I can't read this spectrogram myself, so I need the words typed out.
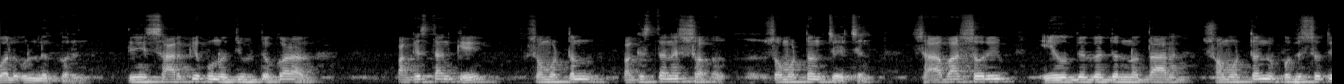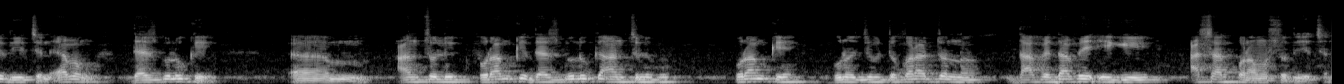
বলে উল্লেখ করেন। তিনি সারকে পুনরুজ্জীবিত করার পাকিস্তানকে সমর্থন, পাকিস্তানের সমর্থন চেয়েছেন। শাহবাজ শরীফ এই উদ্যোগের জন্য তার সমর্থনের প্রতিশ্রুতি দিয়েছেন এবং দেশগুলোকে আঞ্চলিক ফোরামকে, দেশগুলোকে আঞ্চলিক ফোরামকে পুনরুজ্জীবিত করার জন্য ধাপে ধাপে এগিয়ে আসার পরামর্শ দিয়েছেন।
